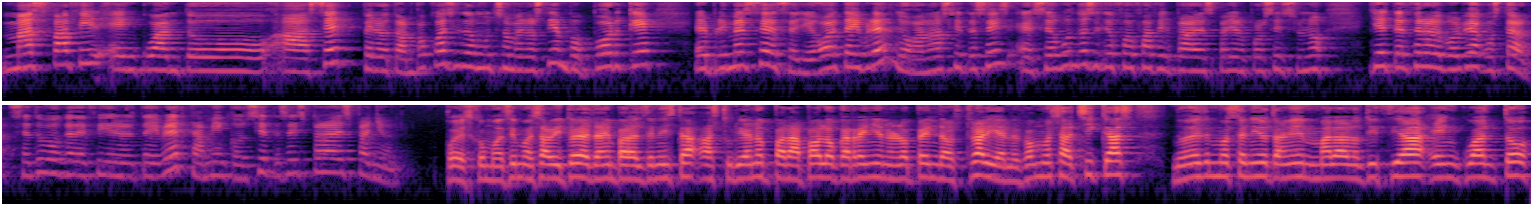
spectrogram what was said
más fácil en cuanto a set, pero tampoco ha sido mucho menos tiempo, porque el primer set se llegó al tiebreak, lo ganó 7-6, el segundo sí que fue fácil para el español por 6-1 y el tercero le volvió a costar, se tuvo que decidir el tiebreak también con 7-6 para el español. Pues como decimos, esa victoria también para el tenista asturiano, para Pablo Carreño en el Open de Australia. Nos vamos a chicas, no hemos tenido también mala noticia en cuanto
